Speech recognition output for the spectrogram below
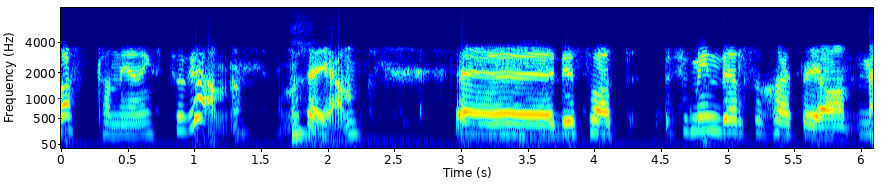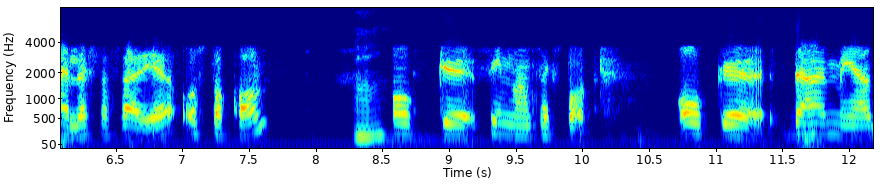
lastplaneringsprogram, kan man säga. Eh, det är så att för min del så sköter jag mellersta Sverige och Stockholm och eh, Finlands export. Och eh, därmed,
